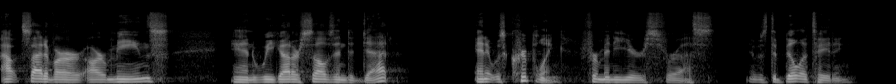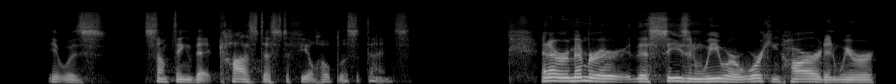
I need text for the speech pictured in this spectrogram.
outside of our, our means and we got ourselves into debt. And it was crippling for many years for us. It was debilitating. It was something that caused us to feel hopeless at times. And I remember this season we were working hard and we were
